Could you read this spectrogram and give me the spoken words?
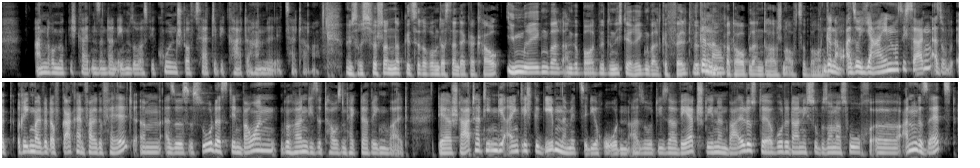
andere Möglichkeiten sind dann eben sowas wie Kohlenstoffzertifikate, Handel etc. Wenn ich es richtig verstanden habe, geht es ja darum, dass dann der Kakao im Regenwald angebaut wird und nicht der Regenwald gefällt wird, genau. um Kakaoplantagen aufzubauen. Genau, also Jein muss ich sagen. Also äh, Regenwald wird auf gar keinen Fall gefällt. Ähm, also es ist so, dass den Bauern gehören diese 1000 Hektar Regenwald. Der Staat hat ihnen die eigentlich gegeben, damit sie die roden. Also dieser Wert stehenden Waldes, der wurde da nicht so besonders hoch äh, angesetzt.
